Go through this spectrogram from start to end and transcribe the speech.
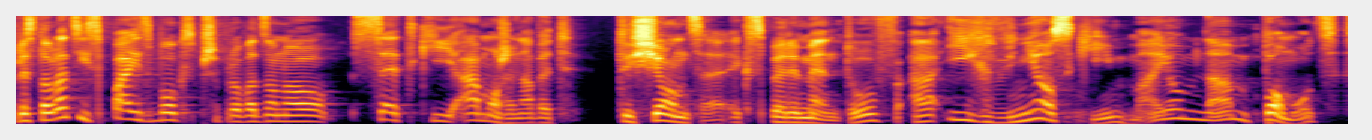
W restauracji Spicebox przeprowadzono setki, a może nawet tysiące eksperymentów, a ich wnioski mają nam pomóc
